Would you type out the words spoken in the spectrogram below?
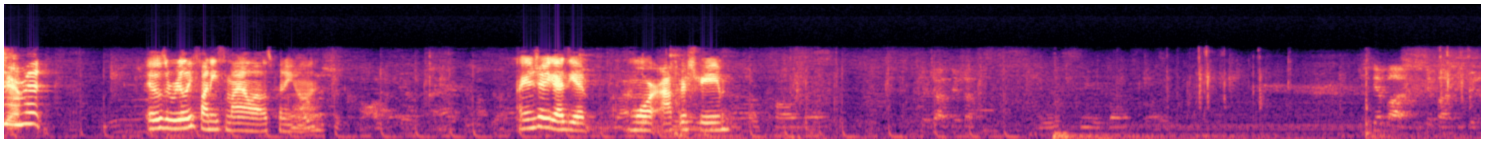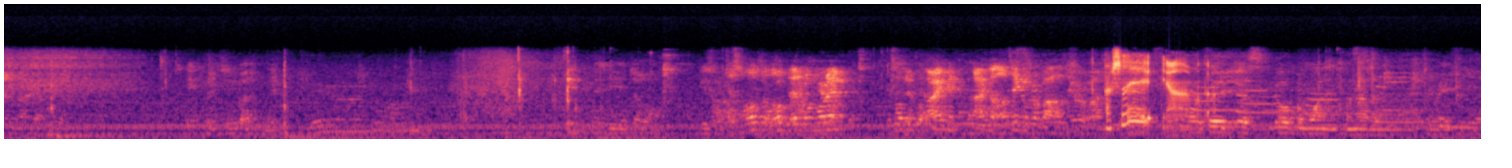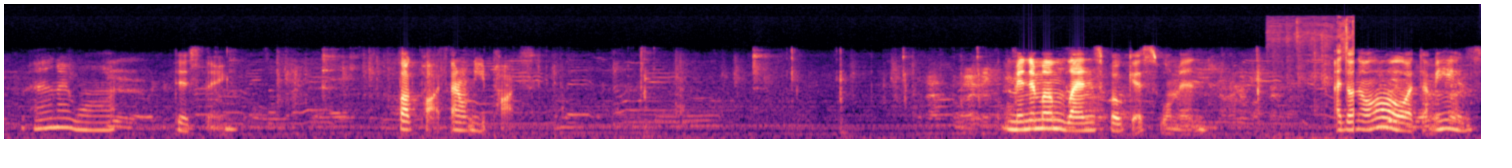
damn it! It was a really funny smile I was putting on. I can show you guys yet more after stream. Fuck pots. I don't need pots. Minimum lens focus woman. I don't know what that means.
